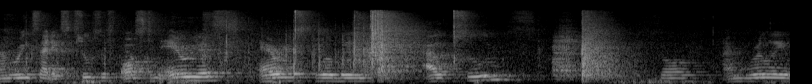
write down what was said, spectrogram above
um, ringside exclusive Austin Aries Aries will be out soon. So I'm really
